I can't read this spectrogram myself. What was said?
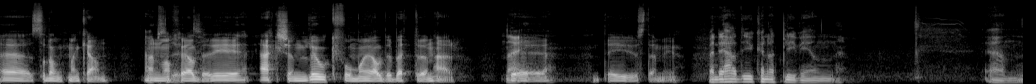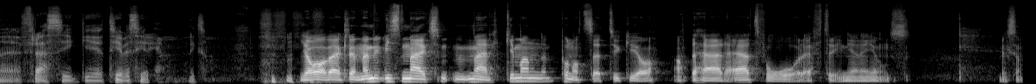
eh, så långt man kan. Men man får ju Absolut. aldrig, action-Luke får man ju aldrig bättre än här. Nej. Det, det är ju, stämmer ju. Men det hade ju kunnat bli en, en eh, fräsig eh, tv-serie. Liksom. Ja, verkligen. Men visst märks, märker man på något sätt, tycker jag, att det här är två år efter Indiana Jones. Liksom.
